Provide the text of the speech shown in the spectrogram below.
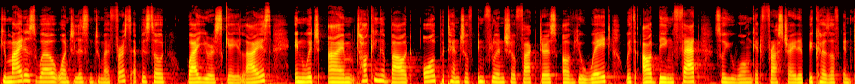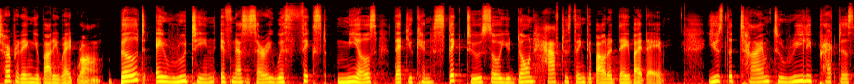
You might as well want to listen to my first episode why Your Scale Lies, in which I'm talking about all potential influential factors of your weight without being fat so you won't get frustrated because of interpreting your body weight wrong. Build a routine if necessary with fixed meals that you can stick to so you don't have to think about it day by day. Use the time to really practice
